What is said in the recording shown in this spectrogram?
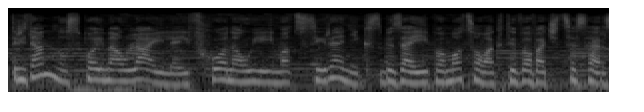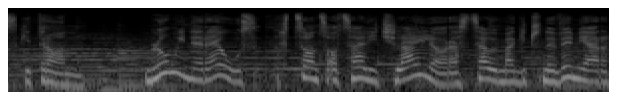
Tritannus pojmał Lailę i wchłonął jej moc Sirenix, by za jej pomocą aktywować cesarski tron. Bloom i Nereus, chcąc ocalić Lailę oraz cały magiczny wymiar,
